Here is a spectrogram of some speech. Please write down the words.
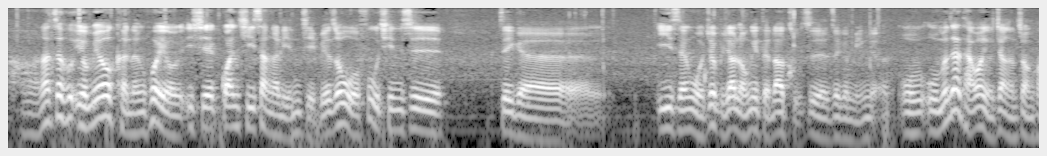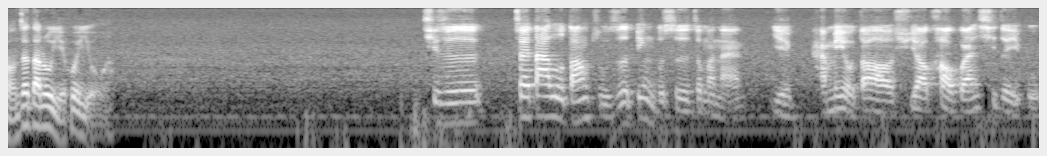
啊，那这会有没有可能会有一些关系上的连结？比如说我父亲是这个医生，我就比较容易得到主治的这个名额。我我们在台湾有这样的状况，在大陆也会有啊。其实，在大陆当主治并不是这么难，也还没有到需要靠关系这一步。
